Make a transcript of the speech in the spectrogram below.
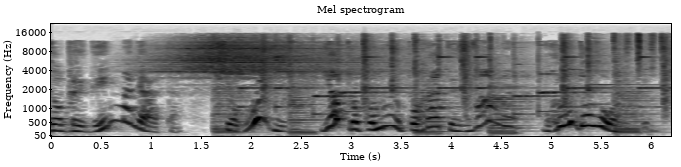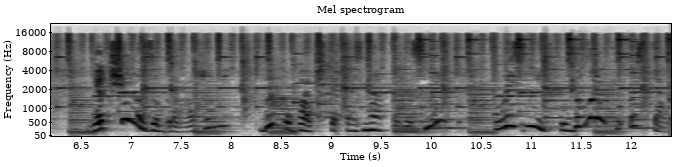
Добрий день, малята! Сьогодні я пропоную пограти з вами в гру долоньки. Якщо на зображенні ви побачите ознаки весни, плесніть у долоньки ось так.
